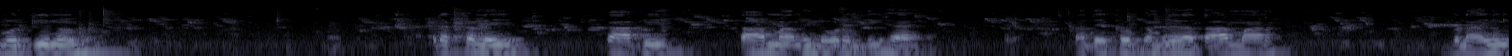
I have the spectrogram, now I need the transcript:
ਮੁਰਗੀ ਨੂੰ ਰੱਖਣ ਲਈ ਕਾਫੀ ਤਾਪਮਾਨ ਦੀ ਲੋੜ ਹੁੰਦੀ ਹੈ। ਤਾਂ ਦੇਖੋ ਕਮਰੇ ਦਾ ਤਾਪਮਾਨ ਬਣਾਈ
